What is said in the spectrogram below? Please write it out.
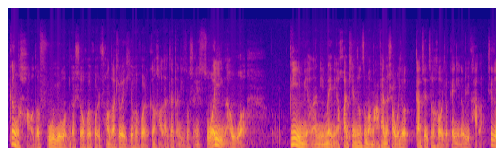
更好的服务于我们的社会，或者创造就业机会，或者更好的在本地做生意。所以呢，我。避免了你每年换签证这么麻烦的事儿，我就干脆最后就给你个绿卡了。这个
